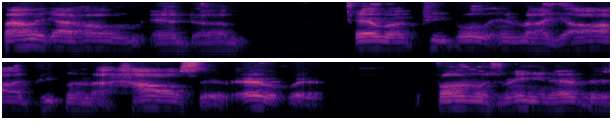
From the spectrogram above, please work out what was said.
finally got home and um, there were people in my yard, people in my house, everywhere. The phone was ringing every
